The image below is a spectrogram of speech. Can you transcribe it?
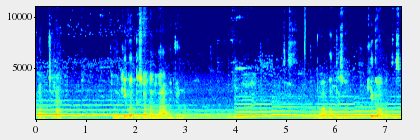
খারাপ হচ্ছে না? তুমি কি করতেছো এখন তোমার আব্বুর জন্য? দোয়া করতেছো? কি দোয়া করতেছো?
